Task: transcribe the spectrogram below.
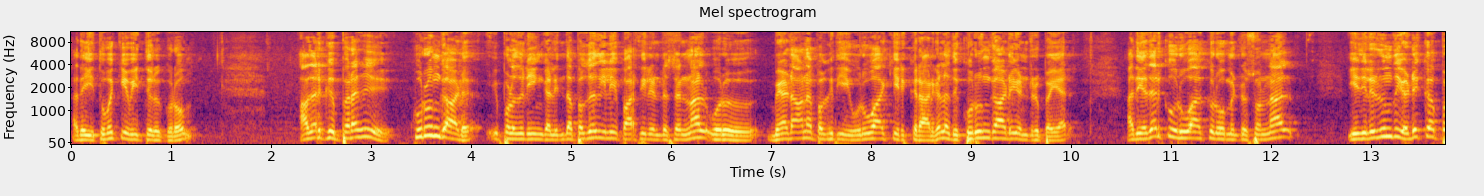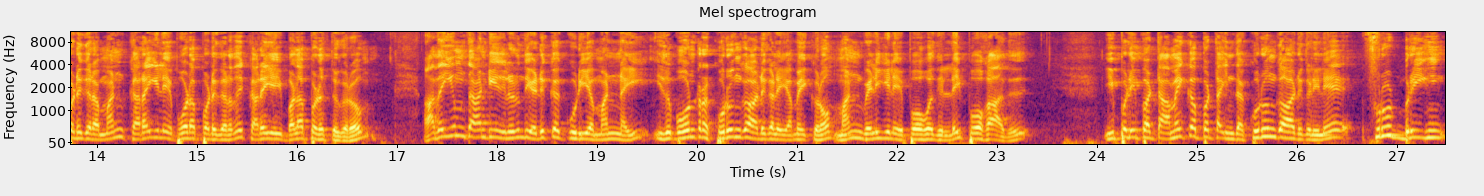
அதை துவக்கி வைத்திருக்கிறோம். அதற்கு பிறகு குறுங்காடு. இப்பொழுது நீங்கள் இந்த பகுதியிலே பார்த்தீர்கள் என்று சொன்னால் ஒரு மேடான பகுதியை உருவாக்கி இருக்கிறார்கள் அது குறுங்காடு என்று பெயர். அது எதற்கு உருவாக்குகிறோம் என்று சொன்னால் இதிலிருந்து எடுக்கப்படுகிற மண் கரையிலே போடப்படுகிறது கரையை பலப்படுத்துகிறோம். அதையும் தாண்டி இதிலிருந்து எடுக்கக்கூடிய மண்ணை இது போன்ற குறுங்காடுகளை அமைக்கிறோம். மண் வெளியிலே போவதில்லை போகாது. இப்படிப்பட்ட அமைக்கப்பட்ட இந்த குறுங்காடுகளிலே ஃப்ரூட் ப்ரீயிங்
